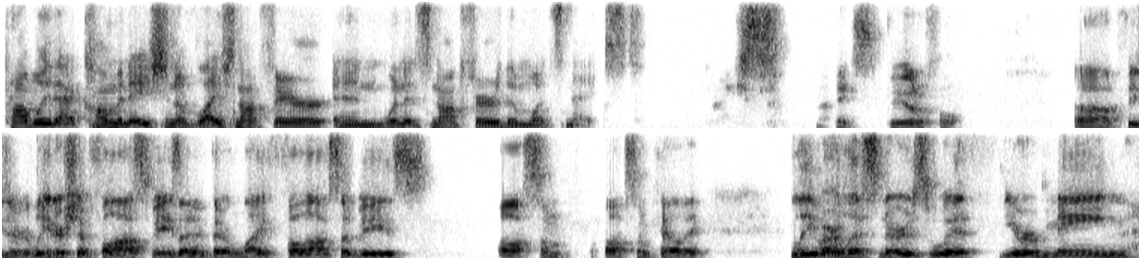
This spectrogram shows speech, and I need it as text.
probably that combination of life's not fair and when it's not fair, then what's next? nice. Nice. Beautiful. Uh, these are leadership philosophies. I think they're life philosophies. Awesome. Awesome, Kelly. Leave our listeners with your main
